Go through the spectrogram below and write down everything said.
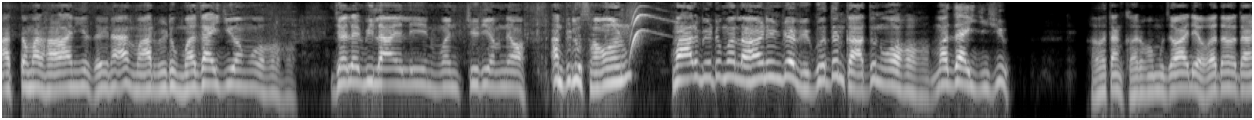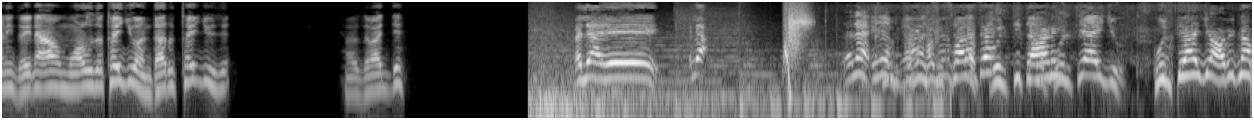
આજ તમારા હાળાની જઈને આવ્યા માર બેઠું મજા આવી ગયું આમ જલેબી લાયેલી મંચુરિયમ ને અને પેલું સવણ. માર બેટું માં લહાણી બે ભેગું હતું ને ખાધું ને, ઓહો મજા આવી ગઈ શું? હવે તાન ઘર હમું જવા દે, હવે તો તાણી જઈને આવો, મોડું તો થઈ ગયું, અંધારું થઈ ગયું છે. હવે જવા દે. અલ્યા એ, અલ્યા રીતના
